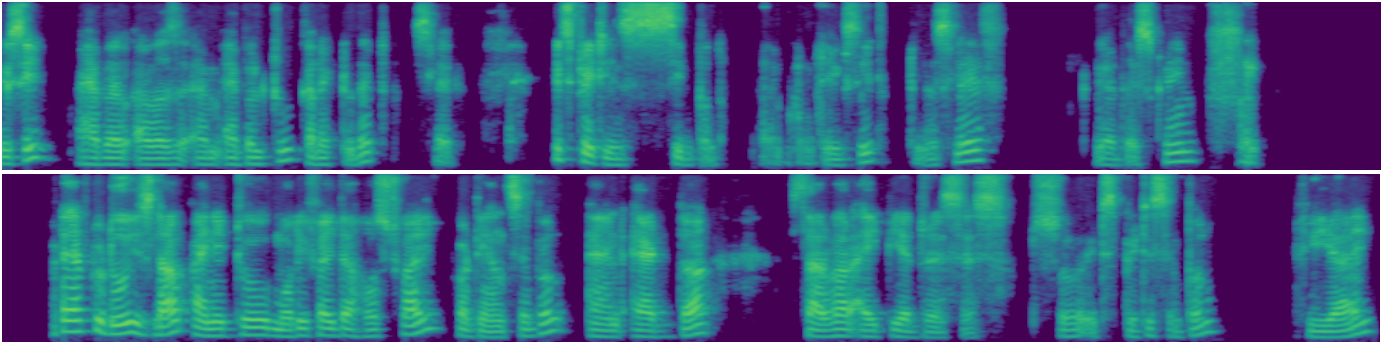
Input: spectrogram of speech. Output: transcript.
You see, I have a, I was I'm able to connect to that slave. It's pretty simple. I'm going to exit to the slave, clear the screen. What I have to do is now I need to modify the host file for the Ansible and add the server IP addresses. So it's pretty simple. vi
